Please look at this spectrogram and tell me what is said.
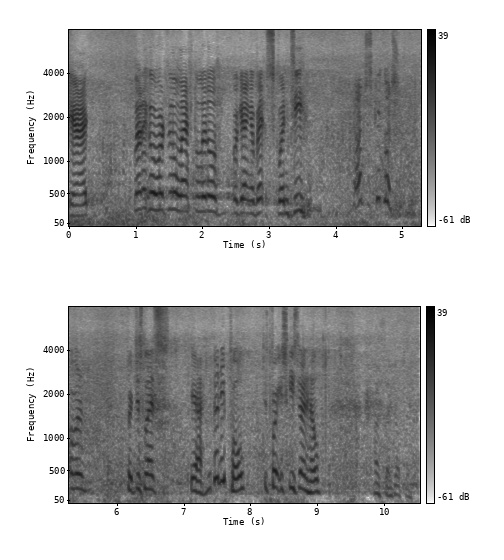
Yeah, let it go over to the left a little. We're getting a bit squinty. No, just keep going over. But just let's, yeah, you don't need pull. Just put your skis downhill. Okay, got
